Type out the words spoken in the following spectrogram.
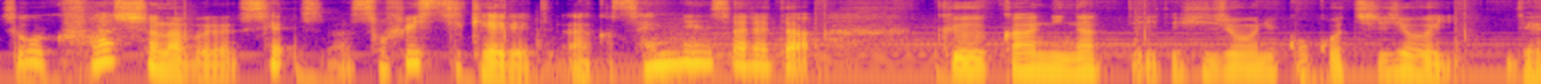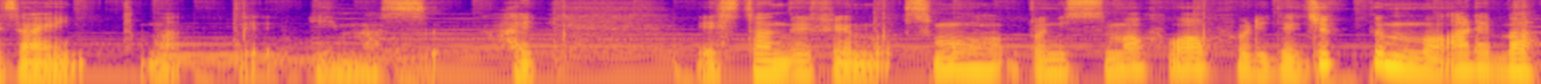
すごくファッショナブル、 sophisticated でなんか洗練された空間になっていて、非常に心地よいデザインとなっています。はい。 stand.fm、スマホにスマホアプリで10分もあれば、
